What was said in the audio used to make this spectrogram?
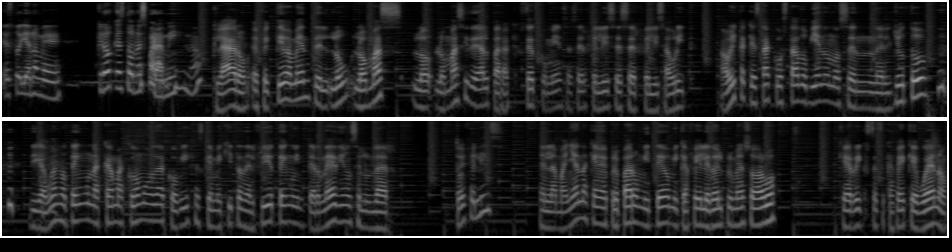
esto ya no me... Creo que esto no es para mí, ¿no? Claro, efectivamente, lo, más, lo, lo más ideal para que usted comience a ser feliz es ser feliz ahorita ahorita que está acostado viéndonos en el YouTube, diga, bueno, tengo una cama cómoda, cobijas que me quitan el frío, tengo internet y un celular. Estoy feliz. En la mañana que me preparo mi té o mi café y le doy el primer sorbo, qué rico está este café, qué bueno.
